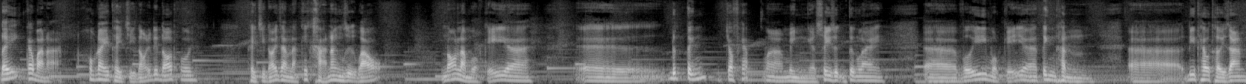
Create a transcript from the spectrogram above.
đấy các bạn ạ à, hôm nay thầy chỉ nói đến đó thôi. Thầy chỉ nói rằng là cái khả năng dự báo nó là một cái uh, uh, đức tính cho phép mà mình xây dựng tương lai uh, với một cái uh, tinh thần uh, đi theo thời gian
